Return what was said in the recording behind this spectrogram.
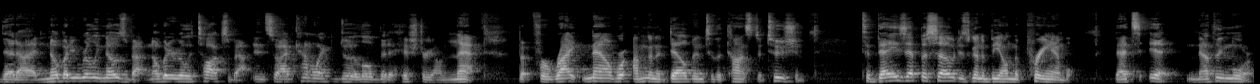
that uh, nobody really knows about, nobody really talks about. And so I'd kind of like to do a little bit of history on that. But for right now, I'm going to delve into the Constitution. Today's episode is going to be on the preamble. That's it, nothing more,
